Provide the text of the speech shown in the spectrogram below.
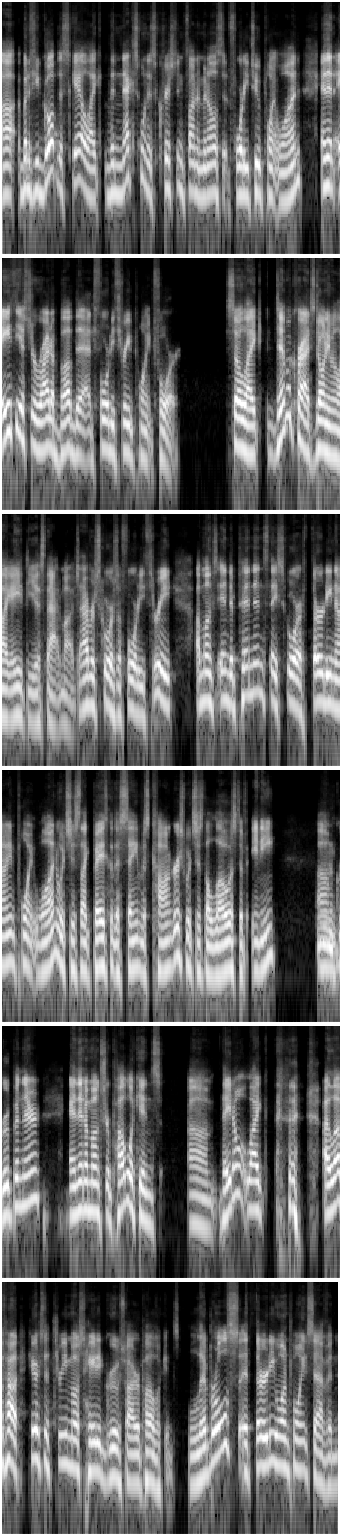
Uh, but if you go up the scale, like the next one is Christian fundamentalists at 42.1, and then atheists are right above that at 43.4. So like Democrats don't even like atheists that much. Average score is a 43. Amongst independents, they score a 39.1, which is like basically the same as Congress, which is the lowest of any um, mm. group in there. And then amongst Republicans, um, they don't like. I love how here's the three most hated groups by Republicans: liberals at 31.7,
